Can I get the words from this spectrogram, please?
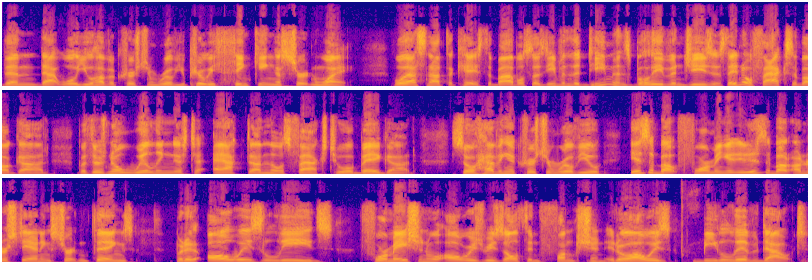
then that will you'll have a Christian worldview, purely thinking a certain way. Well, that's not the case. The Bible says even the demons believe in Jesus. They know facts about God, but there's no willingness to act on those facts to obey God. So having a Christian worldview is about forming it. It is about understanding certain things, but it always leads formation will always result in function. It'll always be lived out.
